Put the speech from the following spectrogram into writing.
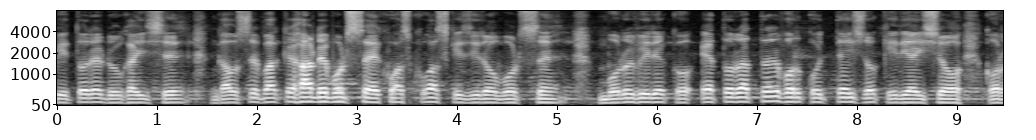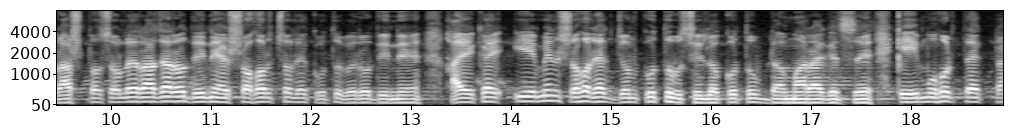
ভিতরে ঢুকাইছে গাউসে বাকে হাডে বসছে, খোয়াস খোয়াস কেজিরও বসছে। বড় ভিড়ে ক, এত রাত্রের পর কইতে আইসো কিরে আইসো, ক, রাষ্ট্র চলে, রাজারও দিনে, শহর চলে, কুতুবেরও দিনে। হাইকাই ইয়েমেন শহর একজন কুতুব ছিল, কুতুবটা মারা গেছে। এই মুহূর্তে একটা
